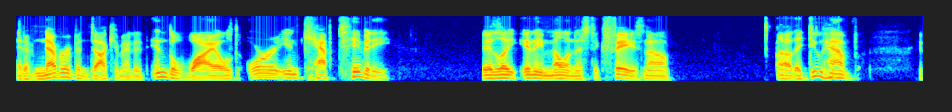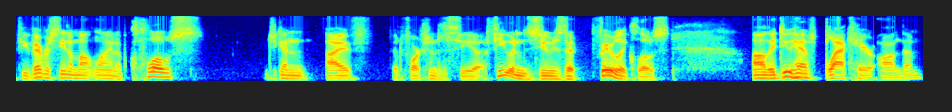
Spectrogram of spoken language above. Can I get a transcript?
and have never been documented in the wild or in captivity in a melanistic phase. Now, uh, they do have, if you've ever seen a mountain lion up close, which again, I've been fortunate to see a few in zoos that fairly close. Uh, they do have black hair on them,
